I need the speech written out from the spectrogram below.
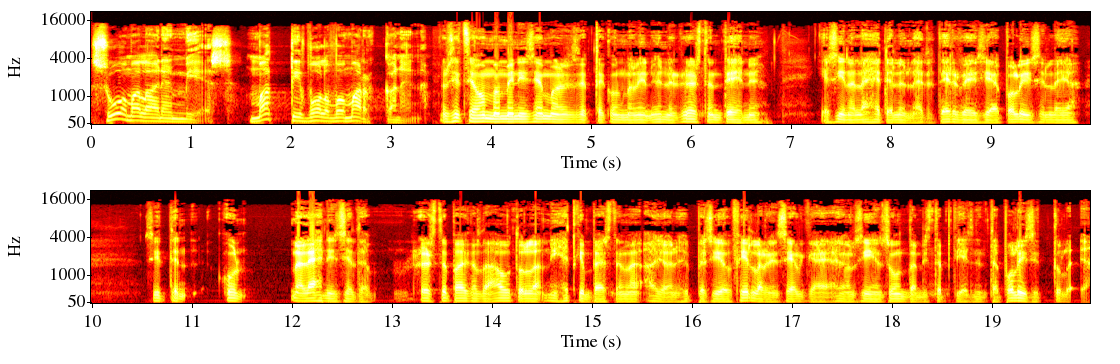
Suomalainen mies, Matti Volvo Markkanen. No sitten se homma meni semmoisesti, että kun mä olin yhden ryöstön tehnyt ja siinä lähetellyt näitä terveisiä poliisille ja sitten kun mä lähdin sieltä ryöstöpaikalta autolla, niin hetken päästä mä ajoin, hyppäsin jo fillarin selkään ja ajoin siihen suuntaan, mistä tiesin, että poliisit tulee. Ja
